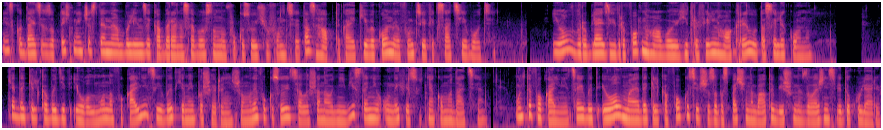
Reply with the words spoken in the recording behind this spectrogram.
Він складається з оптичної частини або лінзи, яка бере на себе основну фокусуючу функцію, та з гаптика, який виконує функцію фіксації в оці. Іол виробляють з гідрофобного або гідрофільного акрилу та силікону. Є декілька видів іол. Монофокальні цей вид є найпоширенішим. Вони фокусуються лише на одній відстані, у них відсутня акомодація. Мультифокальні цей вид іол має декілька фокусів, що забезпечує набагато більшу незалежність від окулярів.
